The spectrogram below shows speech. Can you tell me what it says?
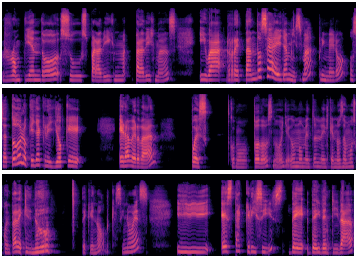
rompiendo sus paradigmas y va retándose a ella misma primero, o sea, todo lo que ella creyó que era verdad, pues como todos, ¿no? Llega un momento en el que nos damos cuenta de que no, de que no, de que así no es. Y esta crisis de, de, identidad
